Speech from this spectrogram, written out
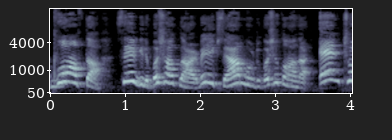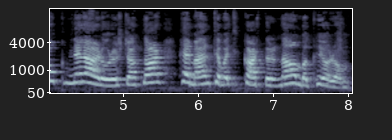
bu hafta sevgili Başaklar ve yükselen burcu Başak olanlar en çok nelerle uğraşacaklar? Hemen tematik kartlarından bakıyorum.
